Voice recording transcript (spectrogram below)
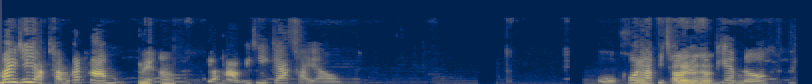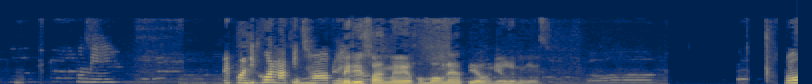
ไม่ถ้าอยากทำก็ทำไม่เอา เดี๋ยวหาวิธีแก้ไขเอาโอ้โคตรรับผิดชอบอะไรเลยนะเนฮะอะพี่เอ็มเนาะมันมีเป็นคนที่โคตรรับผผิมดชอบเลยไม่ได้เนอะฟังเลยผมมองหน้าเปรี้ยวอย่างเดียวเลยเมื่อกี้โอ้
